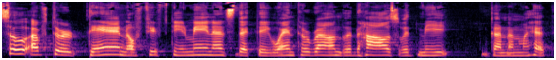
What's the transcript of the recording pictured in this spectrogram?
So after 10 or 15 minutes that they went around the house with me, gun on my head,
